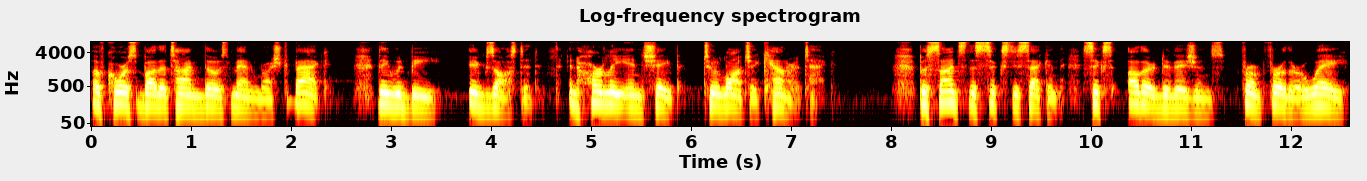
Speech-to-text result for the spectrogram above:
Of course, by the time those men rushed back, they would be exhausted and hardly in shape to launch a counterattack. Besides the 62nd, six other divisions from further away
